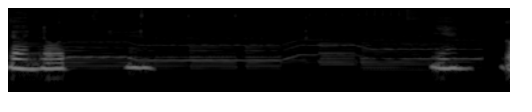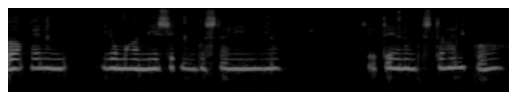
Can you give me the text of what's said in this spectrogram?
download. Ayan. Ayan. Gawa kayo ng yung mga music na gusto ninyo. So, ito yung nagustuhan ko.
